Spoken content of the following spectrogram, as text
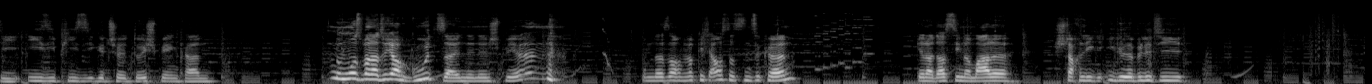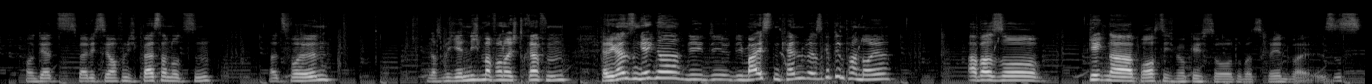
die easy peasy gechillt durchspielen kann. Nun muss man natürlich auch gut sein in den Spielen, um das auch wirklich ausnutzen zu können. Genau, das ist die normale stachelige Eagle Ability. Und jetzt werde ich sie hoffentlich besser nutzen als vorhin. Lass mich hier nicht mal von euch treffen. Ja, die ganzen Gegner, die, die, die meisten kennen wir. Es gibt ein paar neue. Aber so Gegner brauchst nicht wirklich so drüber zu reden, weil es ist...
